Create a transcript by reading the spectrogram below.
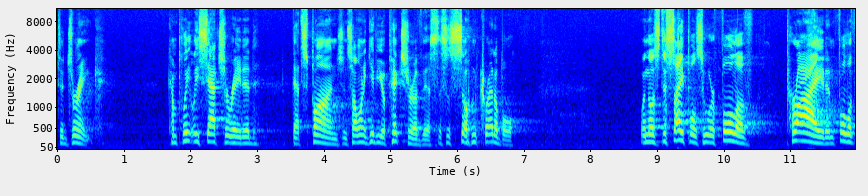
to drink. Completely saturated that sponge. And so I want to give you a picture of this. This is so incredible when those disciples who were full of pride and full of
